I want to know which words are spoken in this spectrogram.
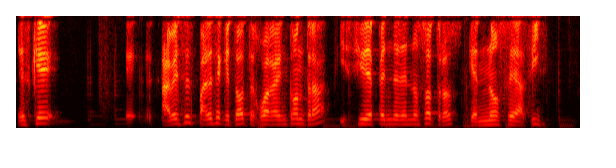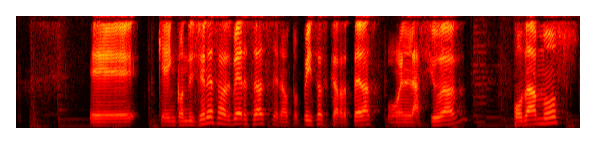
es que eh, a veces parece que todo te juega en contra y sí depende de nosotros que no sea así. Eh, que en condiciones adversas, en autopistas, carreteras o en la ciudad, podamos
